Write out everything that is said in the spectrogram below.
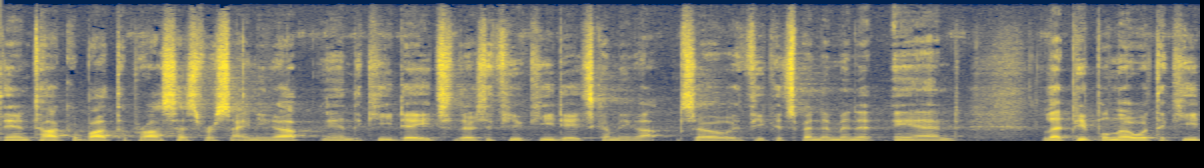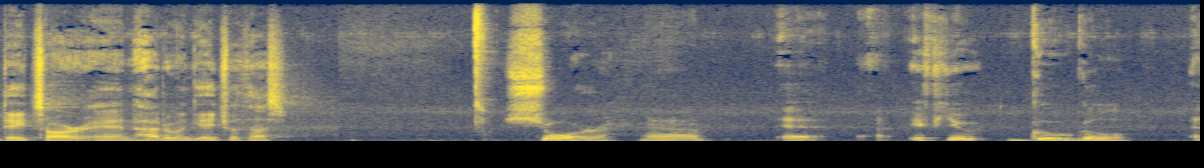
and talk about the process for signing up and the key dates? There's a few key dates coming up, so if you could spend a minute and let people know what the key dates are and how to engage with us. Sure. Uh, uh, if you Google uh,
